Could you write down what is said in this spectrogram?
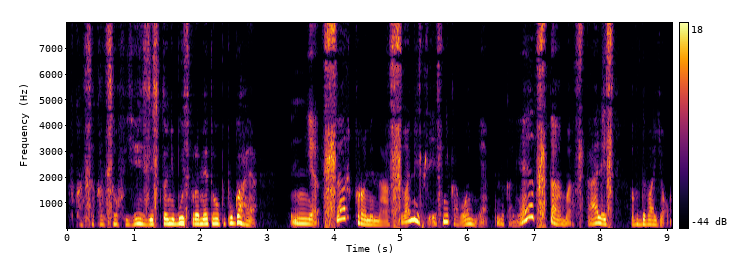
В конце концов, есть здесь кто-нибудь, кроме этого попугая? Нет, сэр, кроме нас с вами здесь никого нет. Наконец-то мы остались вдвоем.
